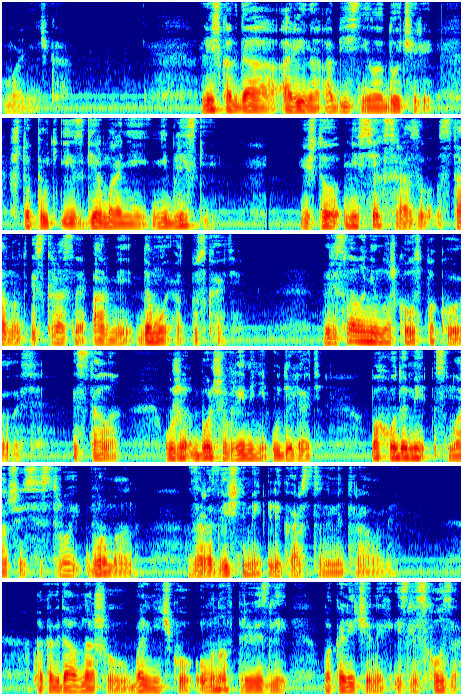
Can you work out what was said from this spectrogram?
Ванечка. Лишь когда Арина объяснила дочери, что путь из Германии не близкий, и что не всех сразу станут из Красной армии домой отпускать, Вереслава немножко успокоилась и стала уже больше времени уделять походами с младшей сестрой в Урман за различными лекарственными травами. А когда в нашу больничку вновь привезли покалеченных из лесхоза,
